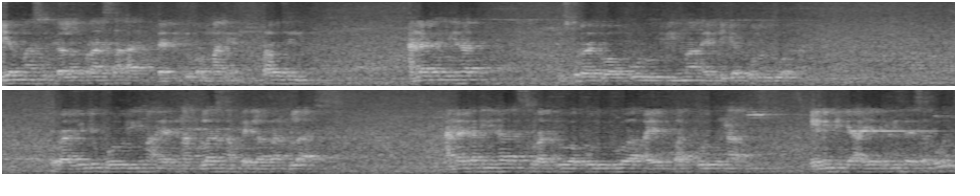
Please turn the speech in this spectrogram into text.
Dia masuk dalam perasaan. Dan itu permanen Tahu sini? Anda akan lihat Surah 25 ayat 32 Surah 75 ayat 16 sampai 18 Anda akan lihat surat 22 ayat 46 Ini tiga ayat ini saya sebut.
